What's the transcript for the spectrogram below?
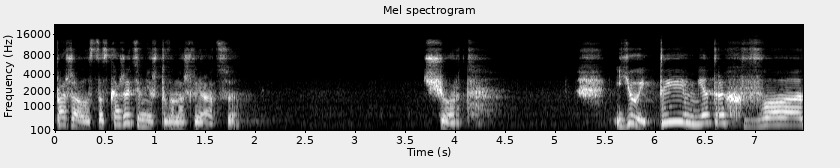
Пожалуйста, скажите мне, что вы нашли рацию. Черт. Юй, ты метрах в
